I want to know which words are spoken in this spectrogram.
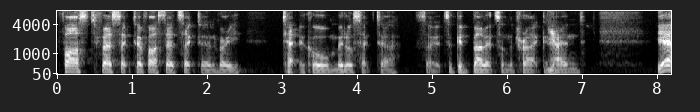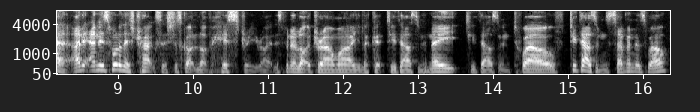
fast first sector, fast third sector, and a very technical middle sector. So it's a good balance on the track. Yeah. And yeah, and, and it's one of those tracks that's just got a lot of history, right? There's been a lot of drama. You look at 2008, 2012, 2007 as well,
